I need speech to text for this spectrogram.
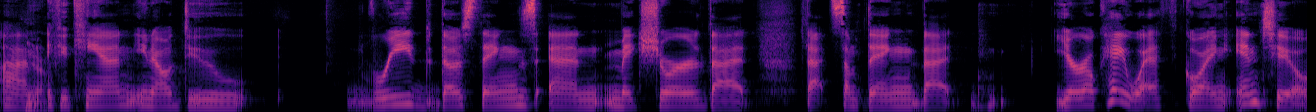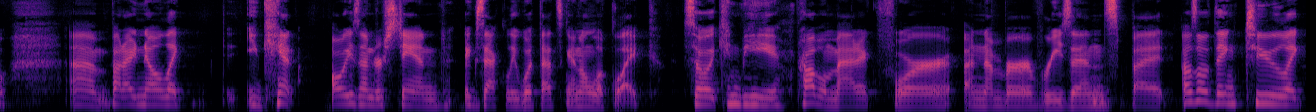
um, yeah. if you can, you know, do read those things and make sure that that's something that you're okay with going into. Um, but I know like you can't always understand exactly what that's going to look like. So it can be problematic for a number of reasons. But I also think too, like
